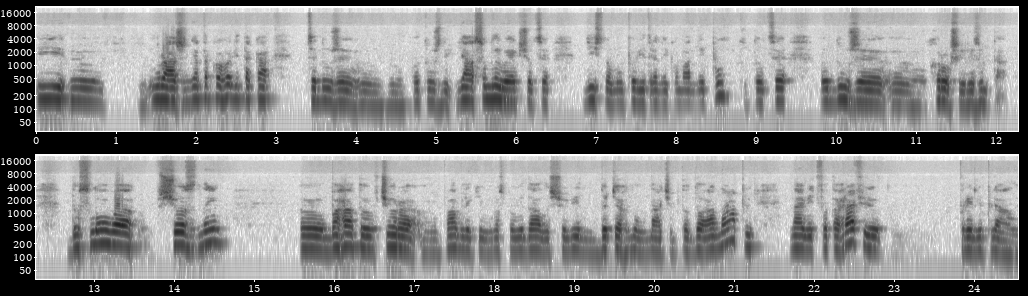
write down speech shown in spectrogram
і ураження такого літака це дуже е, потужний. Я особливо, якщо це дійсно був повітряний командний пункт, то це дуже е, хороший результат. До слова, що з ним? Е, Багато вчора е, пабліків розповідали, що він дотягнув начебто до Анапи, навіть фотографію приліпляли.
